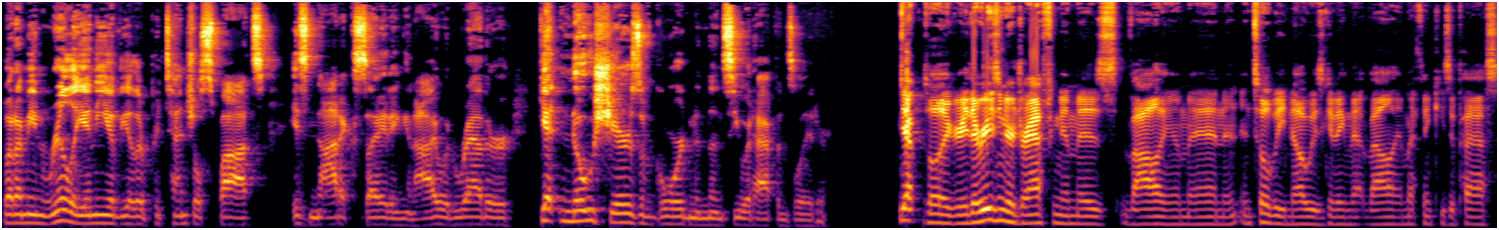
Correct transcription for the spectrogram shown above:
But I mean, really, any of the other potential spots is not exciting. And I would rather get no shares of Gordon and then see what happens later. Yep, totally agree. The reason you're drafting him is volume, and until we know he's getting that volume, I think he's a pass.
